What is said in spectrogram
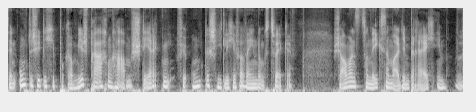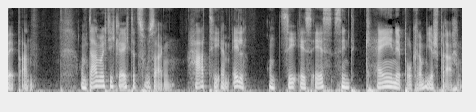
denn unterschiedliche Programmiersprachen haben Stärken für unterschiedliche Verwendungszwecke. Schauen wir uns zunächst einmal den Bereich im Web an. Und da möchte ich gleich dazu sagen, HTML und CSS sind keine Programmiersprachen.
